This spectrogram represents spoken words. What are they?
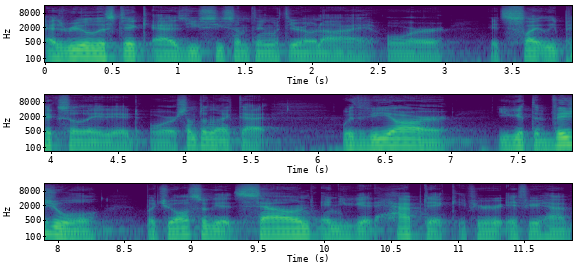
as realistic as you see something with your own eye, or it's slightly pixelated, or something like that. With VR, you get the visual, but you also get sound and you get haptic if you're if you have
